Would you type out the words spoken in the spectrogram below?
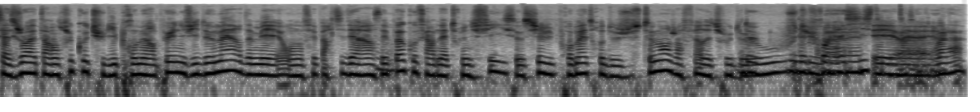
ça a toujours été un truc où tu lui promets un peu une vie de merde, mais on fait partie des rares époques où faire naître une fille, c'est aussi lui promettre de justement, genre, faire des trucs de, De- ouf, tu vois. progressiste Et et, euh, voilà.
